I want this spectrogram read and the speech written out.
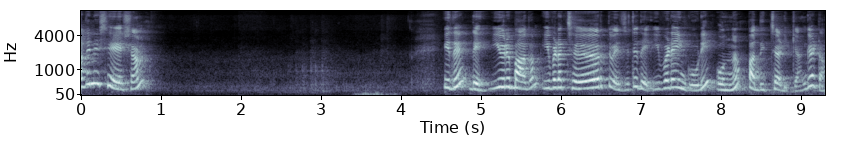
അതിനുശേഷം ഇത് ദേ ഈ ഒരു ഭാഗം ഇവിടെ ചേർത്ത് വെച്ചിട്ട് ദേ ഇവിടെയും കൂടി ഒന്ന് പതിച്ചടിക്കാം കേട്ടോ.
